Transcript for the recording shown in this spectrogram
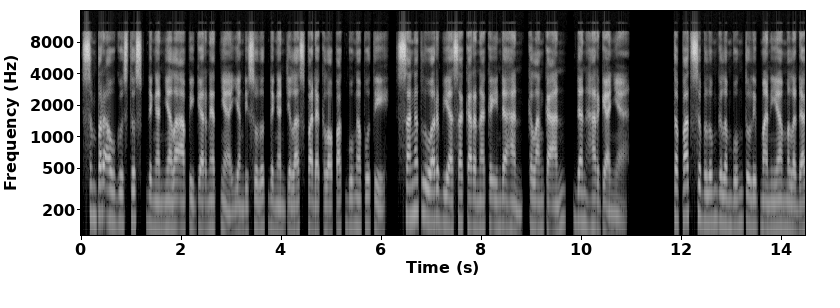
semper Augustus dengan nyala api garnetnya yang disulut dengan jelas pada kelopak bunga putih, sangat luar biasa karena keindahan, kelangkaan, dan harganya. Tepat sebelum gelembung tulip mania meledak,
